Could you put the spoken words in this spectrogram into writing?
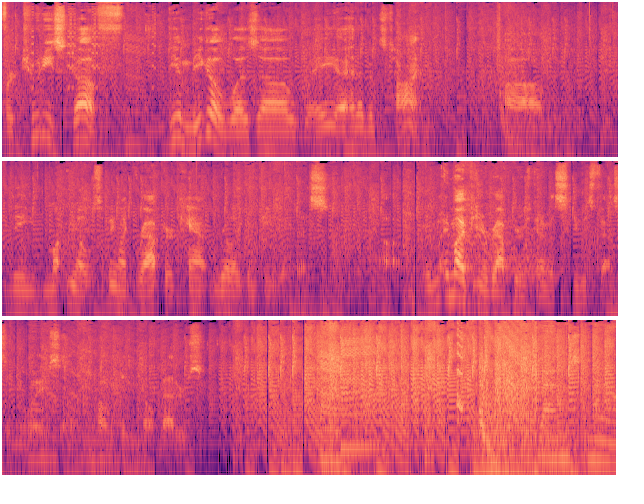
for 2D stuff, the Amiga was uh, way ahead of its time. Um, the you know something like Raptor can't really compete with this. Uh, in, in, my opinion, Raptor is kind of a snooze fest anyway, so probably doesn't help matters. Land now,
